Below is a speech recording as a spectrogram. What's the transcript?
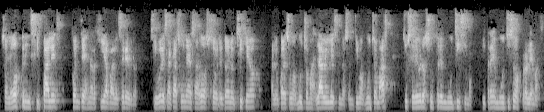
son las dos principales fuentes de energía para el cerebro. Si vos le sacás una de esas dos, sobre todo el oxígeno, a lo cual somos mucho más lábiles y nos sentimos mucho más, su cerebro sufre muchísimo y trae muchísimos problemas.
